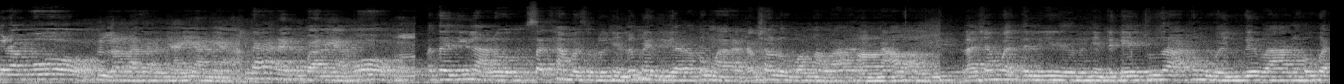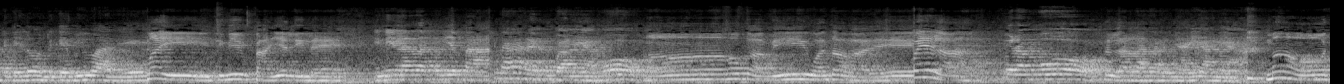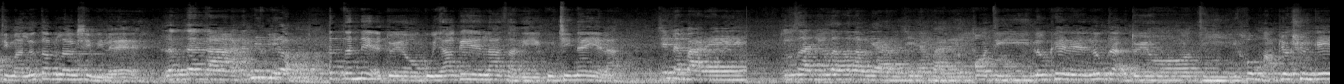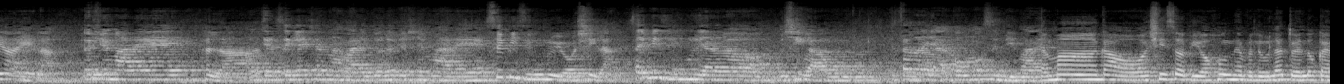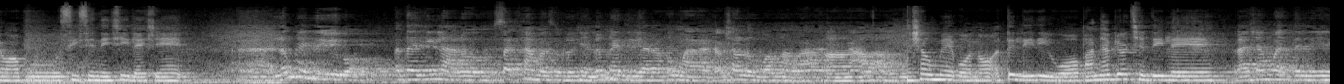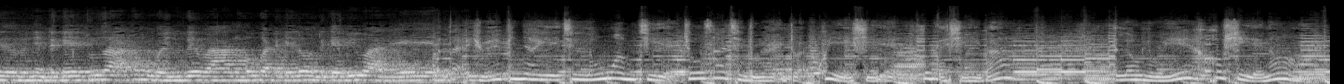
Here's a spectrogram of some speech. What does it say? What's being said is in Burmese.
ပြောတာပေါ့ဟုတ်လားလာတာညာကြီးရနေလာတယ်ပူပါနေရပေါ့ဟမ်အသက်ကြီးလာလို့စက်ခတ်မှဆိုလို့ချင်းလုံနေသေးရတော့ပုံမှန်တောက်လျှောက်လုပ်သွားမှာပါနားပါဘူးလာရှမ်းမအသက်လေးဆိုလို့ချင်းတကယ်ကျူးစားအထုံးပဲယူခဲ့ပါလို့ဟုတ်ကတကယ်လို့တကယ်ပြီးပါတယ်မရေဒီနေ့ပါရက်လေးလဲဒီနေ့လာတာကိုရပါလာတယ်ပူပါနေရပေါ့အာဟုတ်ပါပြီဝမ်းသာပါတယ်ကိုရက်လားပြောတာပေါ့ဟုတ်လား လာတာညာကြီးရနေ မအောင်ဒီမှာ လောက်တော့ဘယ်လောက်ရှိပြီလဲလုံတက်ကတနည်းပြီးတော့တစ်နှစ်အတွင်းရောကိုရခဲ့တဲ့လစာလေးကိုကျင်းနေရလားကျင်းနေပါတယ်ကျူးစားကျူးစားတော့ရတော့ကျင်းနေပါတယ်ဟောဒီလောက်ခဲ့တဲ့လောက်တဲ့အတွင်းရောဒီဟုတ်မှာပျော်ရွှင်ခဲ့ရရဲ့လားပြောရှင်ပါတယ်ဟတ်လားဟုတ်ကဲ့စိတ်လေးချမ်းသာပါတယ်ပြောလို့ပြောရှင်ပါတယ်စိတ်ဖိစီးမှုတွေရောရှိလားစိတ်ဖိစီးမှုတွေကတော့မရှိပါဘူးစသရအကုန်လုံးစင်ပြေပါတယ်အမကရောရှေ့ဆက်ပြီးတော့ဟုတ်နေဘယ်လိုလက်တွဲလောက်ကင်သွားဖို့စီစဉ်နေရှိလဲရှင်အဲ လုံနိုင်သေးပြီပေါ့အသက်ကြီးလာလို့စက်ခတ်မှဆိုလို့ချင်းလုံနိုင်သေးရတော့ပုံမှန်တောက်လျှောက်လုပ်သွားမှာပါနားပါဘူးရှောက်မဲ့ပေါ့နော်အစ်စ်လေးတွေရောဘာများပြောချင်သေးလဲလာရှမ်းမအသက်လေးဆိုလို့ချင်းတကယ်ကျူးစားအထုံးပဲယူခဲ့ပါလို့ဟုတ်ကတကယ်လို့တကယ်ပြီးပါတယ်အသက်အရွယ်ပညာရေးချင်းလုံးဝမကြည့်တဲ့စ조사ချင်သူတိုင်းအတွက်အခွင့်အရေးရှိတဲ့ဟုတ်တယ်ရှင်ကြီးပါအလုံးလို့ရေဟုတ်ရှိရဲ့နော်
